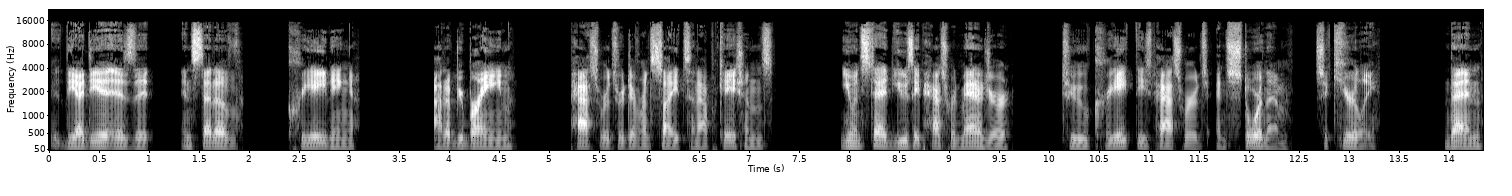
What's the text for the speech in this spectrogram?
the idea is that instead of creating out of your brain passwords for different sites and applications, you instead use a password manager to create these passwords and store them securely. Then,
